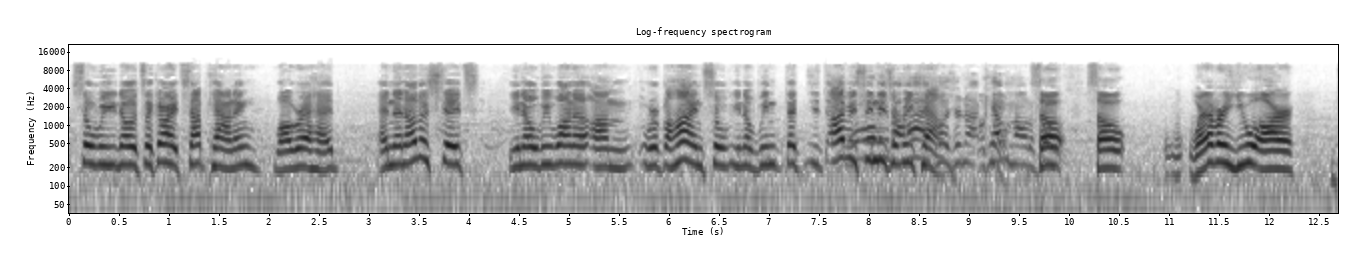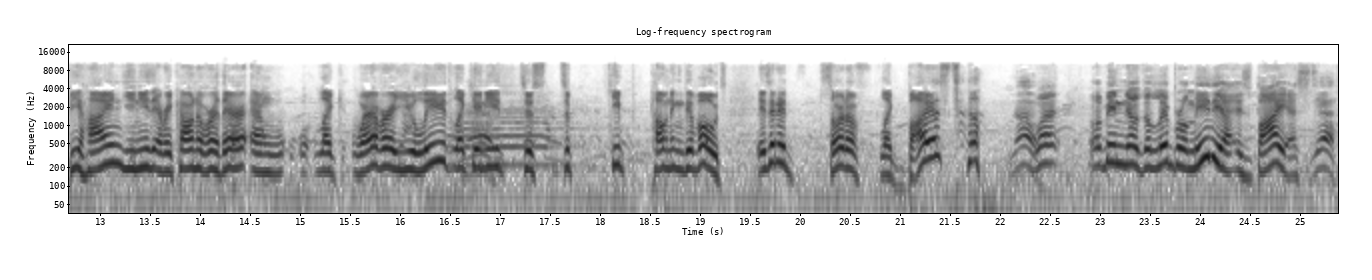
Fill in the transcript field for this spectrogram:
so we you know it's like, all right, stop counting while we're ahead. And then other states, you know, we want to, um, we're behind, so, you know, we that it obviously needs a recount. You're not okay. counting all the so, votes. so wherever you are behind, you need a recount over there, and like wherever you lead, like you need to to keep counting the votes. Isn't it sort of like biased? no. What? I mean, no, the liberal media is biased. Yes,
